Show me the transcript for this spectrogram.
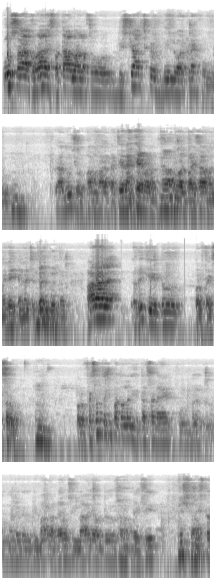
اوس هغه را هسپتال والا خو ډیسچارج کړ بیل ورکړه خو راځو چې په مهاله پته راکې و نو پیسې باندې نه کنه چې تل اراله ریکې دو پروفیسور پروفیسور ته چې پته لګي تر سره مطلب د بیمار هغه اوس علاج او د سره پیسې نشته نشته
